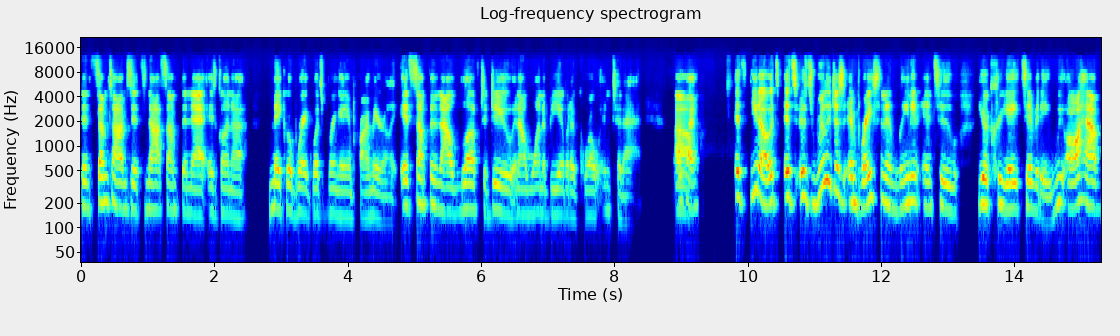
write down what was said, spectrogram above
then sometimes it's not something that is gonna make or break what's bringing in primarily. It's something that I love to do, and I want to be able to grow into that. Um, Okay. it's you know it's it's it's really just embracing and leaning into your creativity we all have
